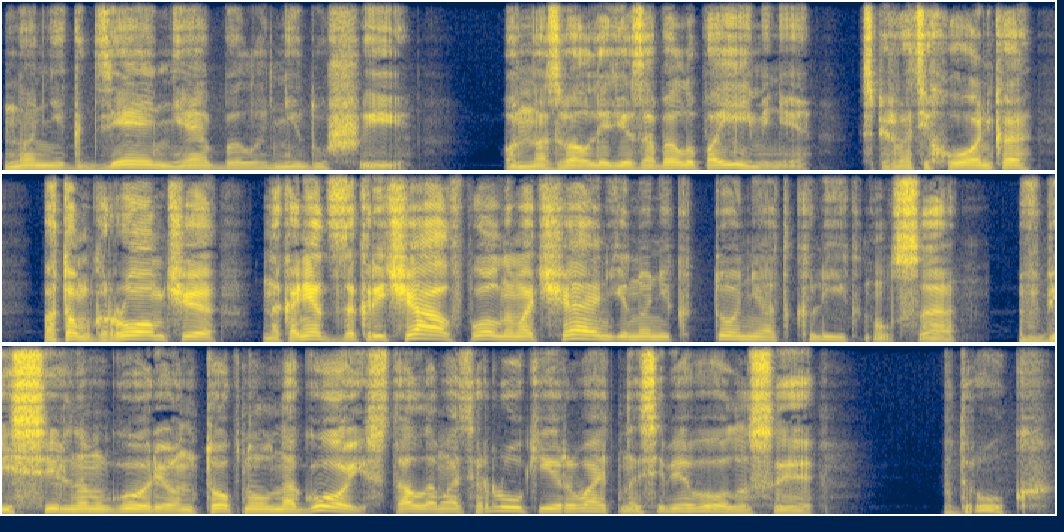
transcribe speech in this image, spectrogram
но нигде не было ни души. Он назвал леди Изабеллу по имени, сперва тихонько, потом громче, наконец закричал в полном отчаянии, но никто не откликнулся — в бессильном горе он топнул ногой, стал ломать руки и рвать на себе волосы. Вдруг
